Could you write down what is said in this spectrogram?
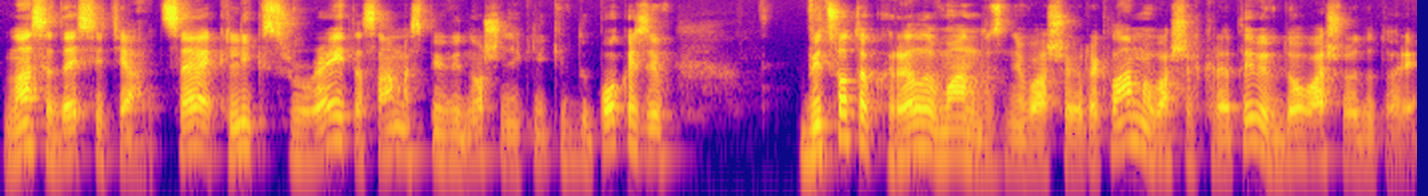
В нас іде CTR. Це click-through rate, а саме співвідношення кліків до показів. Відсоток релевантності вашої реклами, ваших креативів до вашої аудиторії.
